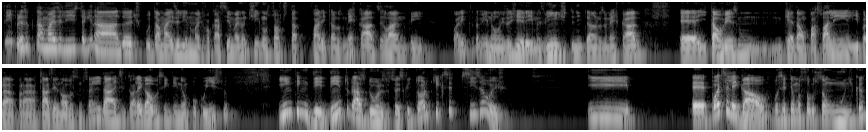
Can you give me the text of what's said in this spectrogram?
Tem empresa que está mais ali estagnada, tipo, está mais ali numa advocacia mais antiga, um software está 40 anos no mercado, sei lá, não tem 40 também não, exagerei, mas 20, 30 anos no mercado é, e talvez não, não, quer dar um passo além ali para trazer novas funcionalidades. Então é legal você entender um pouco isso e entender dentro das dores do seu escritório o que, que você precisa hoje. E é, pode ser legal você ter uma solução única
